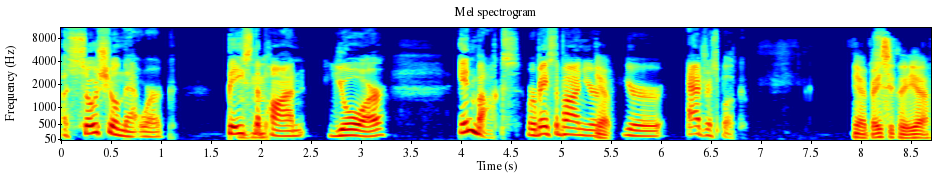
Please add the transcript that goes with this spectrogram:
a social network based Mhm. upon your inbox or based upon your Yep. your address book. Yeah, basically, yeah.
